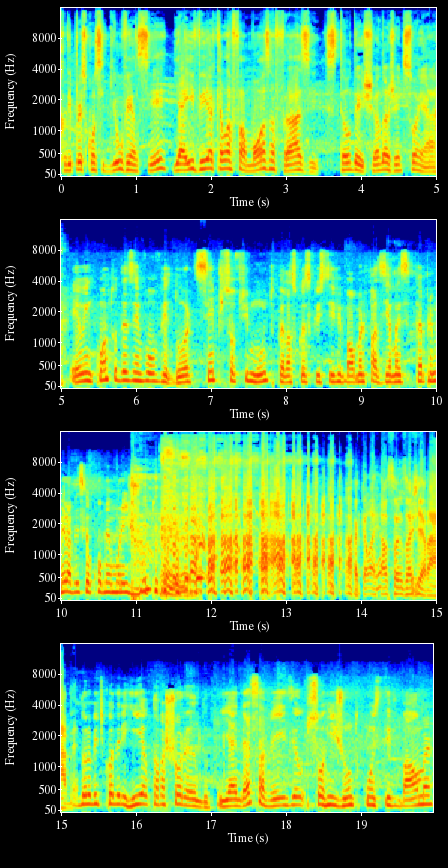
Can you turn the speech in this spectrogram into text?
Clippers conseguiu vencer e aí veio aquela famosa frase: "Estão deixando a gente sonhar". Eu, enquanto desenvolvedor, sempre sofri muito pelas coisas que o Steve Ballmer fazia, mas foi a primeira vez que eu comemorei junto com ele. Aquela reação exagerada. Normalmente, quando ele ria, eu tava chorando. E aí, dessa vez, eu sorri junto com o Steve Ballmer.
